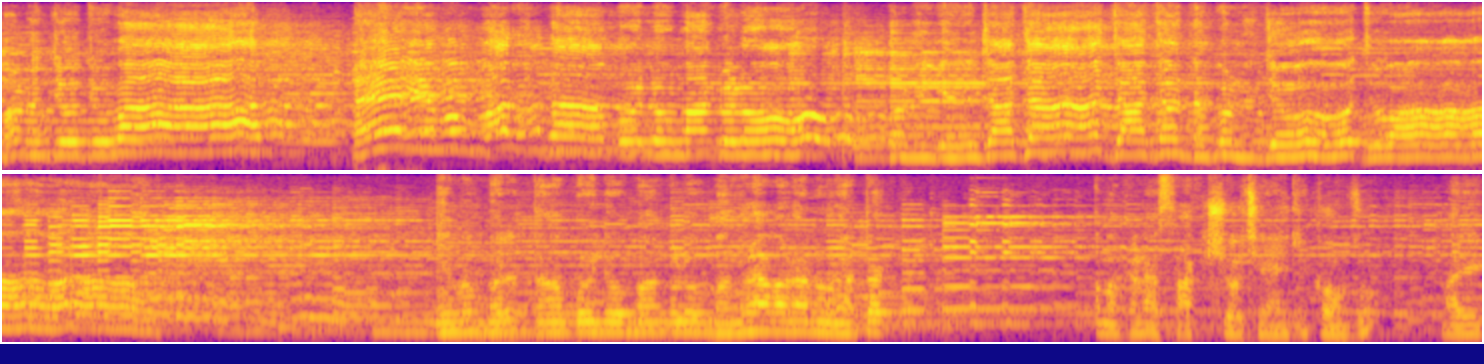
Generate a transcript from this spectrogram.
પણ જો જુવાર હે બોલો માંગડો પણ ઘેર જાજા જા જા જા ન પણ જો એમ મરતા બોલો માંગડો મંગળાવાળાનું નાટક. આમાં ઘણા સાક્ષ્યો છે, એટલે કહું છું, મારે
